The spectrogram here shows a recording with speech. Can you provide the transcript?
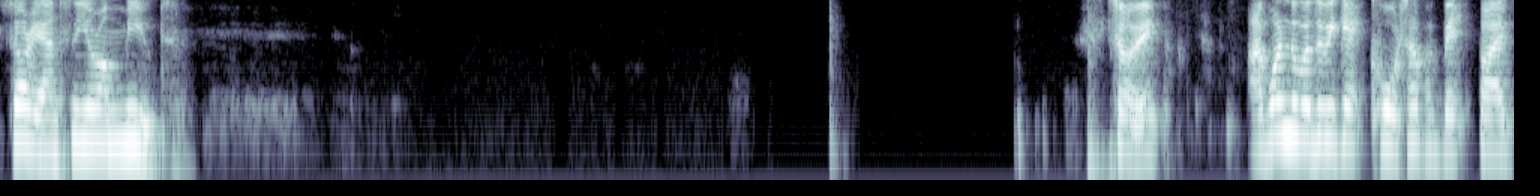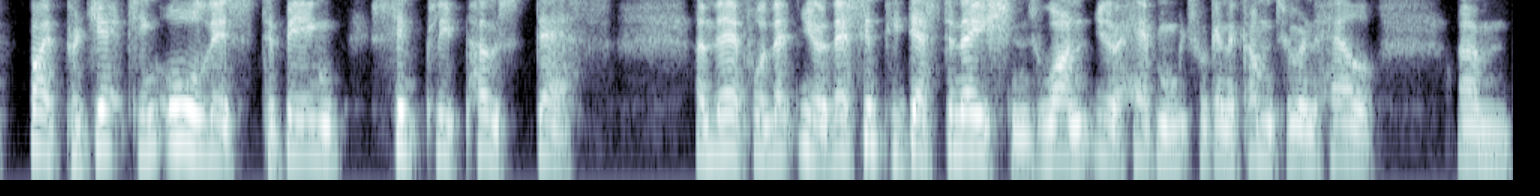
Sorry, Anthony, you're on mute. Sorry, I wonder whether we get caught up a bit by, by projecting all this to being simply post-death. And therefore that, you know, they're simply destinations, one, you know, heaven, which we're going to come to and hell, um,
